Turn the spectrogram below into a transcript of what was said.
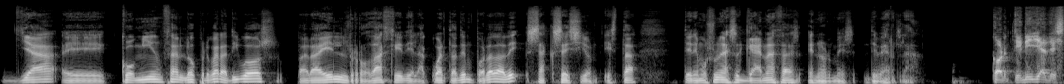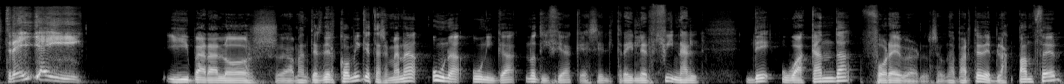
ya eh, comienzan los preparativos para el rodaje de la cuarta temporada de Succession. Esta tenemos unas ganazas enormes de verla. Cortinilla de estrella y y para los amantes del cómic, esta semana una única noticia, que es el tráiler final de Wakanda Forever, la segunda parte de Black Panther.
